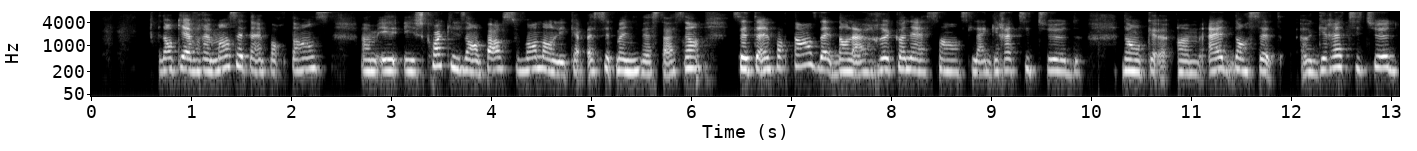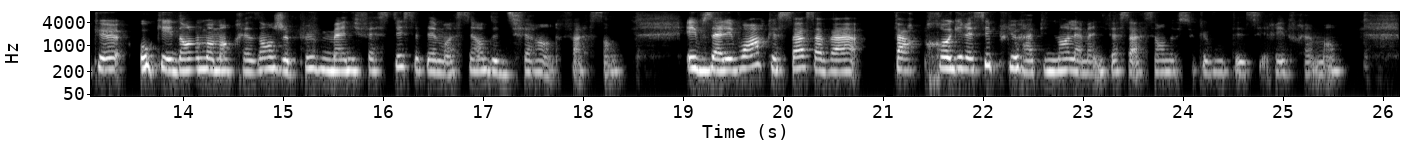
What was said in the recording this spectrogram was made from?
Donc, il y a vraiment cette importance, um, et, je crois qu'ils en parlent souvent dans les capacités de manifestation, cette importance d'être dans la reconnaissance, la gratitude. Donc, euh, um, être dans cette euh, gratitude que, OK, dans le moment présent, je peux manifester cette émotion de différentes façons. Et vous allez voir que ça, ça va faire progresser plus rapidement la manifestation de ce que vous désirez vraiment.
